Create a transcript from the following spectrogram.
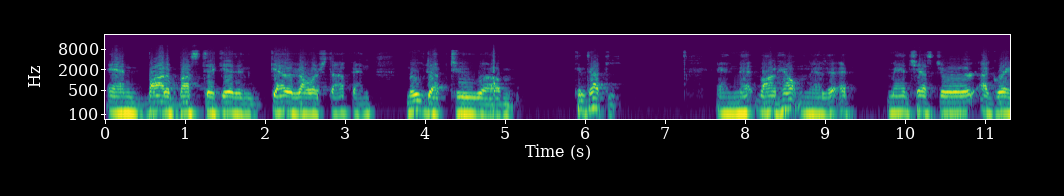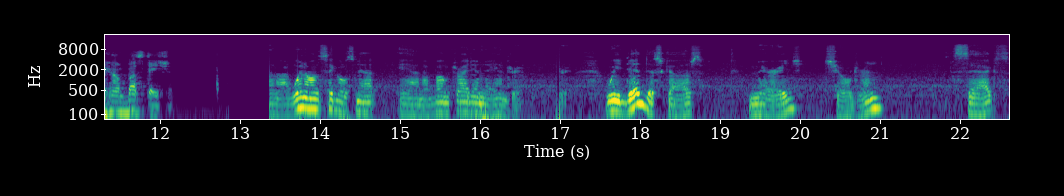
and bought a bus ticket and gathered all her stuff and moved up to um, Kentucky and met Von Helton at, at Manchester uh, Greyhound bus station. And I went on SinglesNet and I bumped right into Andrea. We did discuss marriage, children, sex.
